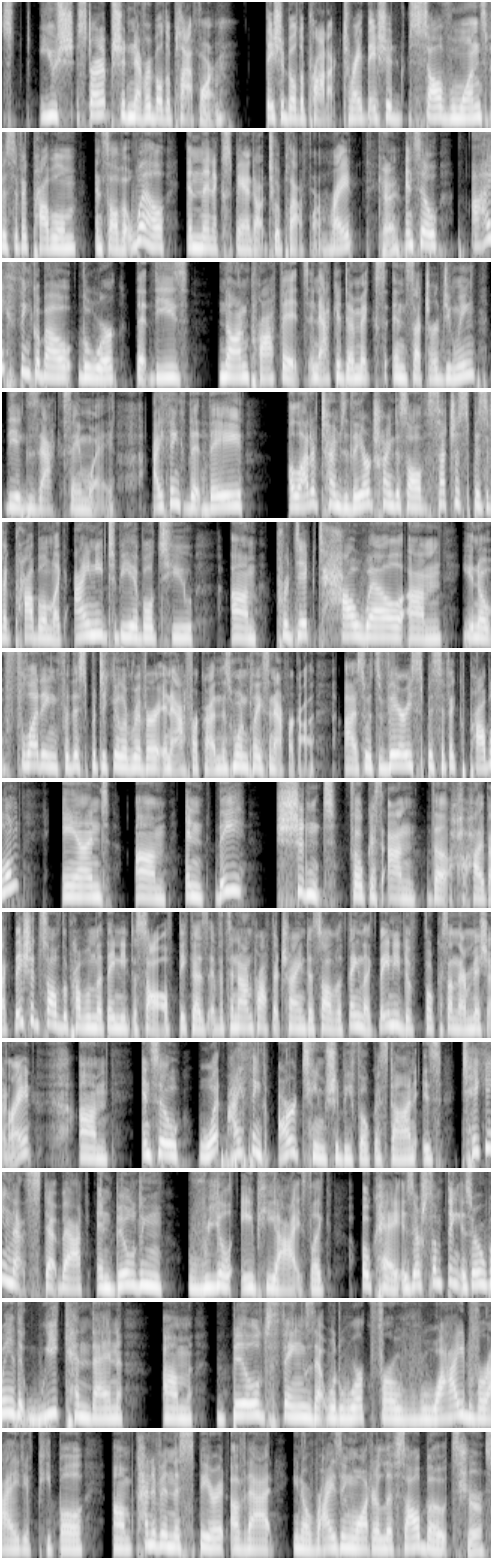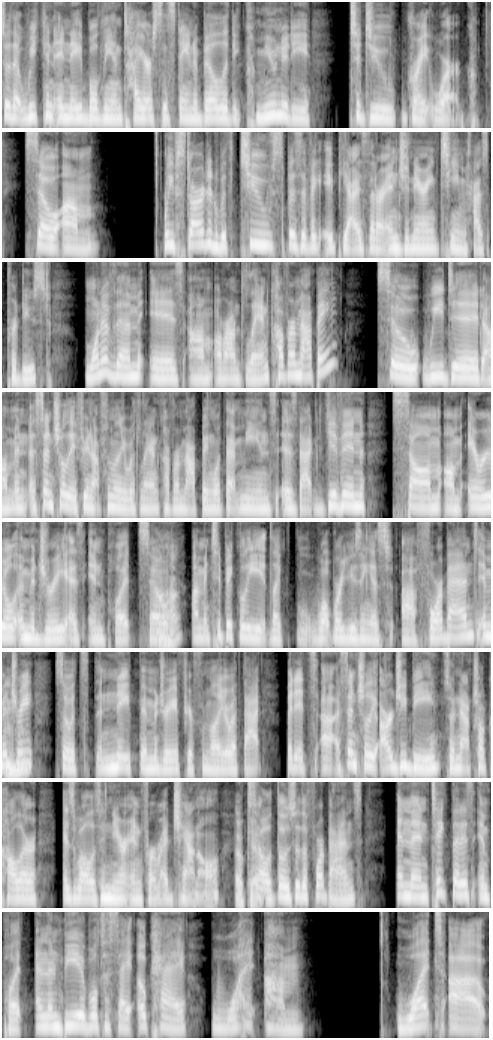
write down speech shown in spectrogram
st- you sh- startups should never build a platform. They should build a product, right? They should solve one specific problem and solve it well, and then expand out to a platform, right? Okay. And so I think about the work that these nonprofits and academics and such are doing the exact same way. I think that they, a lot of times, they are trying to solve such a specific problem. Like, I need to be able to um, predict how well, um, you know, flooding for this particular river in Africa, in this one place in Africa. Uh, so it's a very specific problem, and um, and they shouldn't focus on the high back. They should solve the problem that they need to solve because if it's a nonprofit trying to solve a thing, like they need to focus on their mission, right? Um, and so, what I think our team should be focused on is taking that step back and building real APIs. Like, okay, is there something, is there a way that we can then um, build things that would work for a wide variety of people um, kind of in the spirit of that, you know, rising water lifts all boats, Sure. so that we can enable the entire sustainability community to do great work. So, um, we've started with two specific APIs that our engineering team has produced. One of them is um, around land cover mapping. So we did, um, and essentially, if you're not familiar with land cover mapping, what that means is that given some um, aerial imagery as input, so Uh-huh. um, and typically like what we're using is uh, four band imagery. So it's the NAIP imagery if you're familiar with that, but it's uh, essentially RGB, so natural color, as well as a near infrared channel. Okay. So those are the four bands, and then take that as input, and then be able to say, okay, what um, what uh,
